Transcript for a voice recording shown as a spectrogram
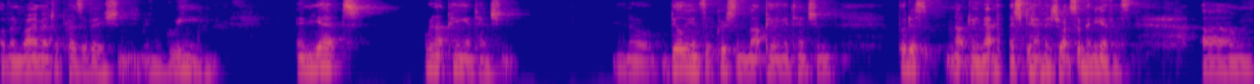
of environmental preservation, you know, green. And yet we're not paying attention. You know, billions of Christians not paying attention, Buddhists not doing that much damage, aren't so many of us um,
